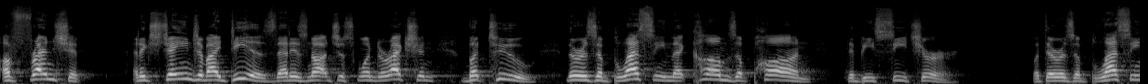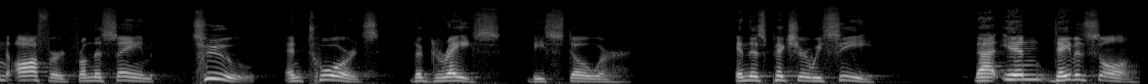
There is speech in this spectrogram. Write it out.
of friendship, an exchange of ideas that is not just one direction, but two. There is a blessing that comes upon the beseecher, but there is a blessing offered from the same to and towards the grace bestower. In this picture, we see that in David's song,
